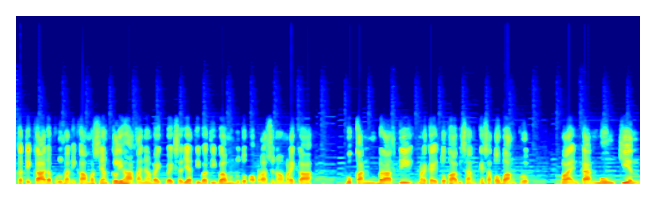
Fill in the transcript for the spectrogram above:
ketika ada perusahaan e-commerce yang kelihatannya baik-baik saja tiba-tiba menutup operasional mereka, bukan berarti mereka itu kehabisan cash atau bangkrut, melainkan mungkin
